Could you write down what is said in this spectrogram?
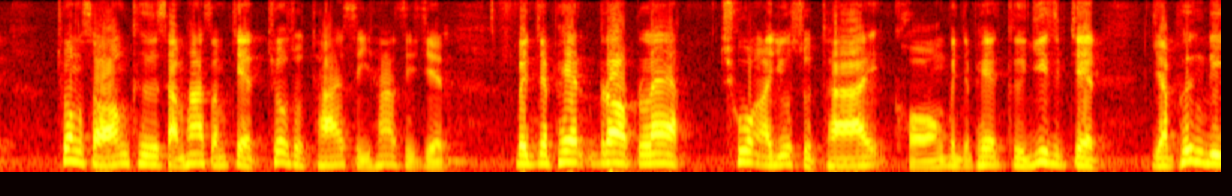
27 ช่วง 2 คือ 35 37 ช่วงสุดท้าย 45 47เบญจเพศรอบแรกช่วงอายุสุดท้ายของเบญจเพศคือ 27 อย่าเพิ่งดี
